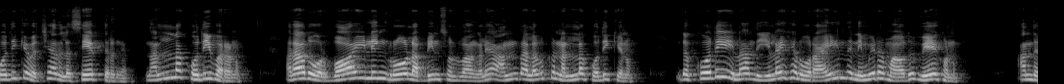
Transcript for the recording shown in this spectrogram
கொதிக்க வச்சு அதில் சேர்த்துருங்க. நல்லா கொதி வரணும். அதாவது ஒரு பாயிலிங் ரோல் அப்படின்னு சொல்லுவாங்களே அந்த அளவுக்கு நல்லா கொதிக்கணும். இந்த கொதியில் அந்த இலைகள் ஒரு ஐந்து நிமிடமாவது வேகணும். அந்த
